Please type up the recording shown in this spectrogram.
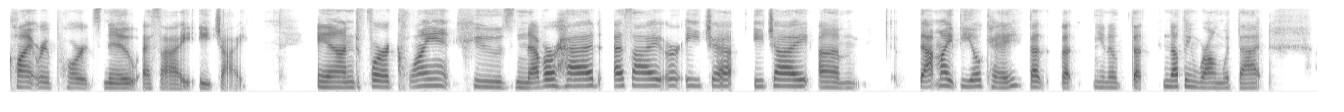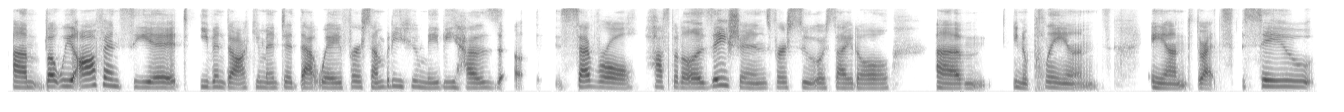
client reports no SIHI. And for a client who's never had SI or HI, um, that might be okay. That that you know that nothing wrong with that. Um, but we often see it even documented that way for somebody who maybe has uh, several hospitalizations for suicidal um, you know, plans and threats. So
